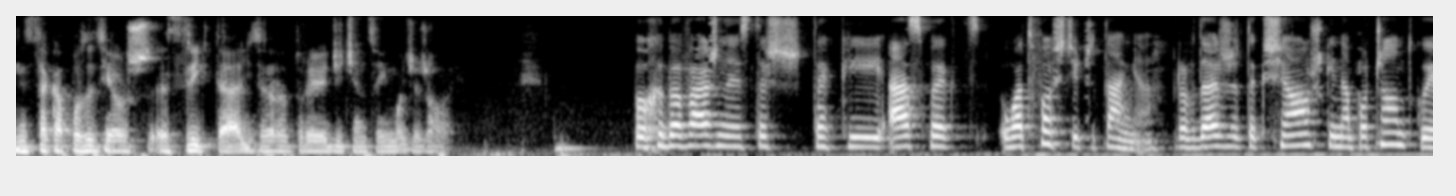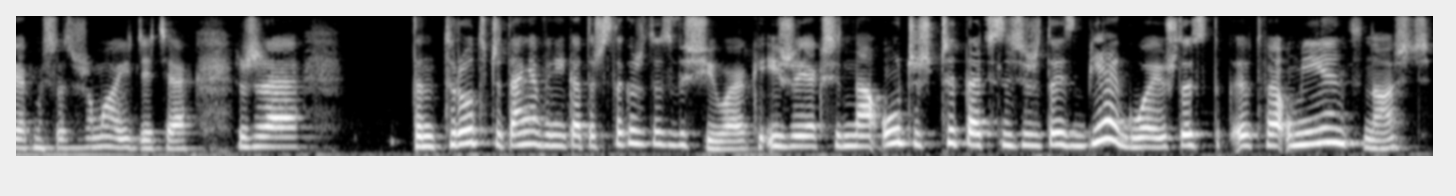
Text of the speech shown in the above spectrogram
Więc taka pozycja już stricte literatury dziecięcej i młodzieżowej. Bo chyba ważny jest też taki aspekt łatwości czytania, prawda? Że te książki na początku, jak myślę też o moich dzieciach, że ten trud czytania wynika też z tego, że to jest wysiłek i że jak się nauczysz czytać, w sensie, że to jest biegłe, już to jest twoja umiejętność,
